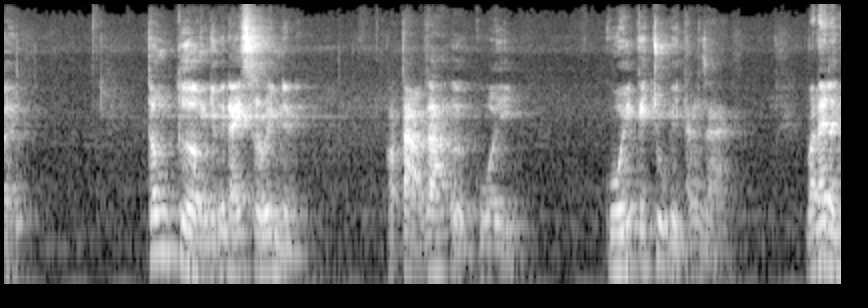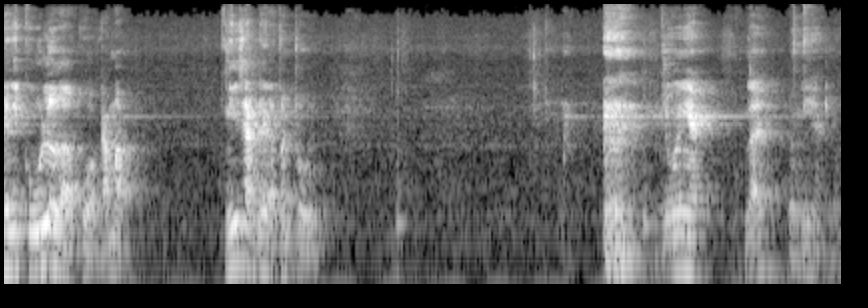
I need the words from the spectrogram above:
đây. Thông thường những cái đáy string này, này nó tạo ra ở cuối cuối cái chu kỳ tăng giá. Và đây là những cái cú lừa của cá mập. Nghĩ rằng đây là phân phối. Đúng không anh em? Đấy đúng y hệt luôn.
